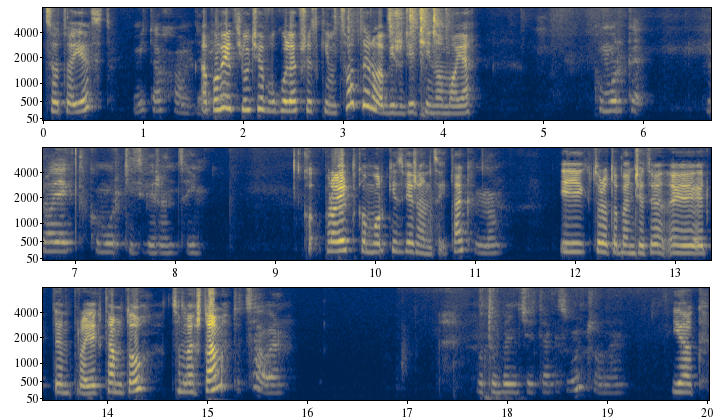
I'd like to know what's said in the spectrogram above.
Co to jest? Mitochondria. A powiedz Julcia w ogóle wszystkim, co ty robisz, dziecino moja? Komórkę. Projekt komórki zwierzęcej. Ko- projekt komórki zwierzęcej, tak? No, I który to będzie ten, y, ten projekt? Tamto? Co masz tam? to całe. Bo to będzie tak złączone. Jak?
